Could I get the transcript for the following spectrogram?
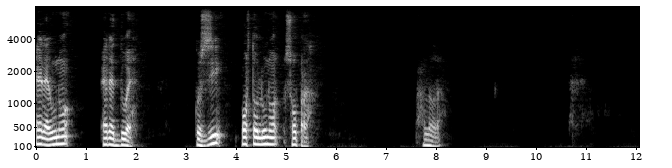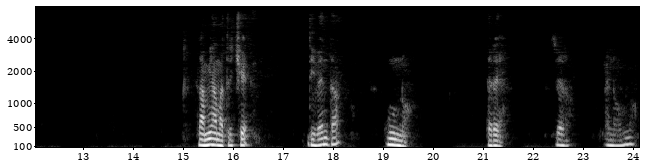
R1 R2 così porto l'1 sopra. Allora. La mia matrice diventa 1 3 0 meno 1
